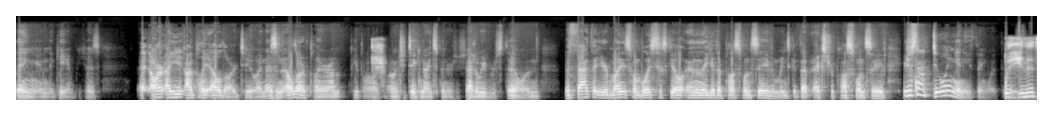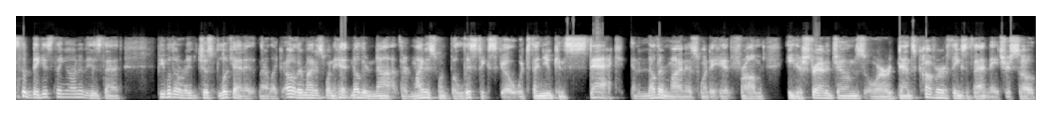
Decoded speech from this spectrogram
thing in the game because I, I play Eldar too, and as an Eldar player, I'm, people are like, "Why don't you take Night Spinners or Shadow Weaver still?" And the fact that you're minus one ballistic skill, and then they get that plus one save, and Marines get that extra plus one save, you're just not doing anything with it. Wait, and that's the biggest thing on it is that people don't just look at it and they're like, "Oh, they're minus one hit." No, they're not. They're minus one ballistic skill, which then you can stack and another minus one to hit from either stratagems or dense cover, things of that nature. So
